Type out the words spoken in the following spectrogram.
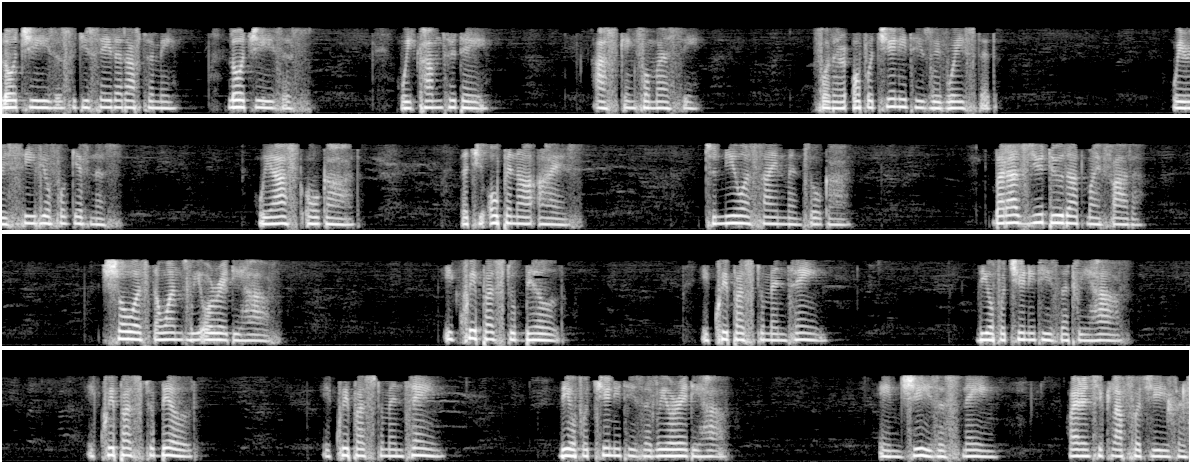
Lord Jesus, would you say that after me? Lord Jesus, we come today asking for mercy for the opportunities we've wasted we receive your forgiveness. We ask, O oh God, that you open our eyes to new assignments, O oh God. But as you do that, my Father, show us the ones we already have. Equip us to build. Equip us to maintain the opportunities that we have. Equip us to build. Equip us to maintain the opportunities that we already have. In Jesus' name. Why don't you clap for Jesus?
